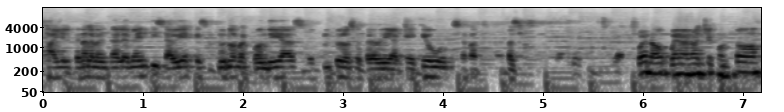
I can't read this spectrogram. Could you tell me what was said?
falla el penal lamentablemente y sabías que si tú no respondías el título se perdía? ¿Qué, qué hubo en ese rato? Gracias. Bueno, buenas noches con todos.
